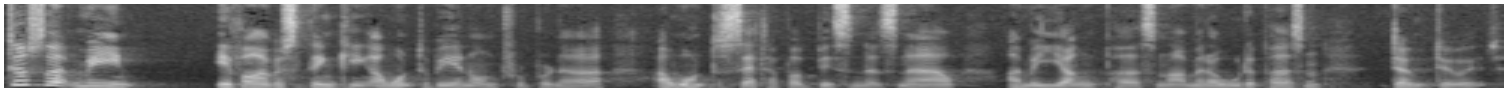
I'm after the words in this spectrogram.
Does that mean if I was thinking, I want to be an entrepreneur, I want to set up a business now, I'm a young person, I'm an older person, don't do it?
